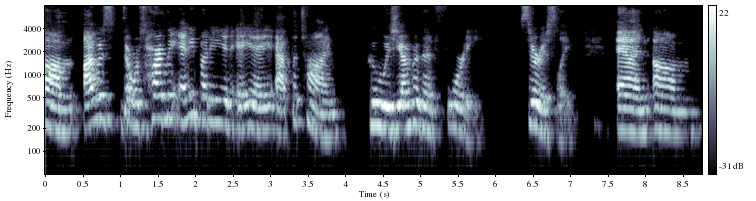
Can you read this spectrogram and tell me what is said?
Um, I was, there was hardly anybody in AA at the time who was younger than 40, seriously. And um,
